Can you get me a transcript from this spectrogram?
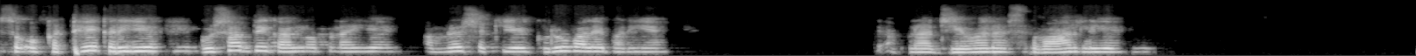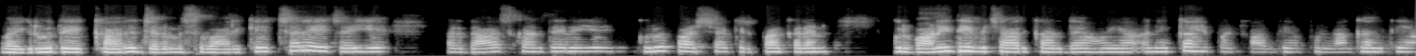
ਸੋ ਉਹ ਇਕੱਠੇ ਕਰੀਏ ਗੁਰਸਾਹਿਬ ਦੀ ਗੱਲ ਨੂੰ ਅਪਣਾਈਏ, ਅੰਮ੍ਰਿਤ ਛਕੀਏ, ਗੁਰੂ ਵਾਲੇ ਬਣੀਏ, ਤੇ ਆਪਣਾ ਜੀਵਨ ਸਵਾਰ ਲਈਏ। ਵਾਹਿਗੁਰੂ ਦੇ ਘਰ ਜਨਮ ਸਵਾਰ ਕੇ ਚਲੇ ਜਾਈਏ, ਅਰਦਾਸ ਕਰਦੇ ਰਹੀਏ, ਗੁਰੂ ਪਾਤਸ਼ਾਹ ਕਿਰਪਾ ਕਰਨ, ਗੁਰਬਾਣੀ ਦੇ ਵਿਚਾਰ ਕਰਦਿਆਂ ਹੋਇਆਂ ਅਨੇਕਾਂ ਹੀ ਪ੍ਰਕਾਰ ਦੀਆਂ ਭੁੱਲਾਂ, ਗਲਤੀਆਂ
